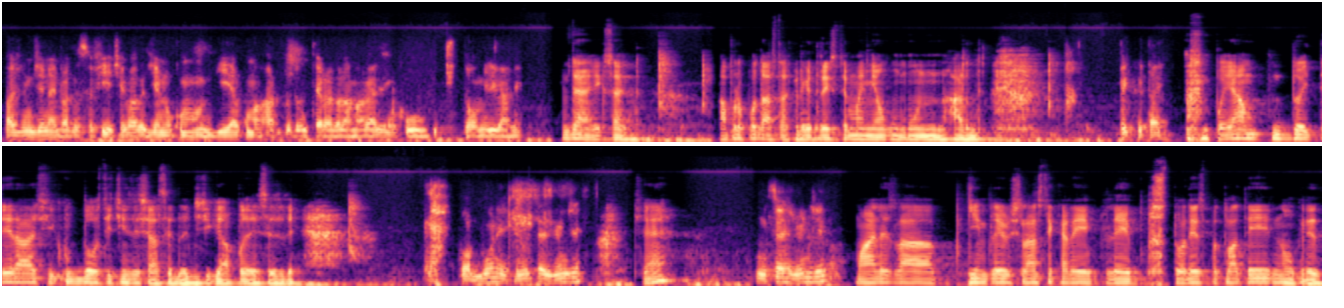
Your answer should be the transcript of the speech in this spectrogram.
ajunge naiba de să fie ceva de genul cum e acum hardul de un tera de la magazin cu 2 milioane. Da, exact. Apropo de asta, cred că trebuie să te mai iau un, un hard. Pe cât ai? Păi am 2 tera și cu 256 de giga pe SSD. Pă, bune, și nu ți ajunge? Ce? Nu ți ajunge? Mai ales la gameplay-uri și la astea care le storez pe toate, nu cred.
